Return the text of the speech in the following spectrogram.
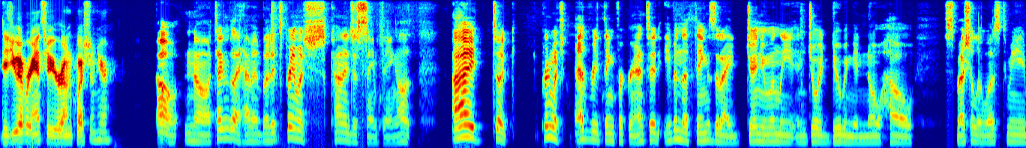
did you ever answer your own question here? Oh no, technically I haven't, but it's pretty much kind of just same thing. i I took pretty much everything for granted, even the things that I genuinely enjoyed doing and know how special it was to me.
